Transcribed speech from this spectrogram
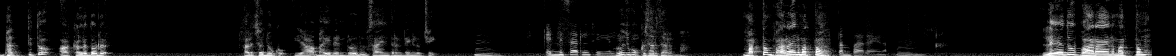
భక్తితో ఆ కళ్ళతో అలా చదువుకో. యాభై రెండు రోజులు సాయంత్రం టైంలో చెయ్యి. ఎన్నిసార్లు చేయాలి రోజుకు ఒక్కసారి చాలమ్మా. మొత్తం పారాయణ మొత్తం. మొత్తం పారాయణ. లేదు పారాయణ మొత్తం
